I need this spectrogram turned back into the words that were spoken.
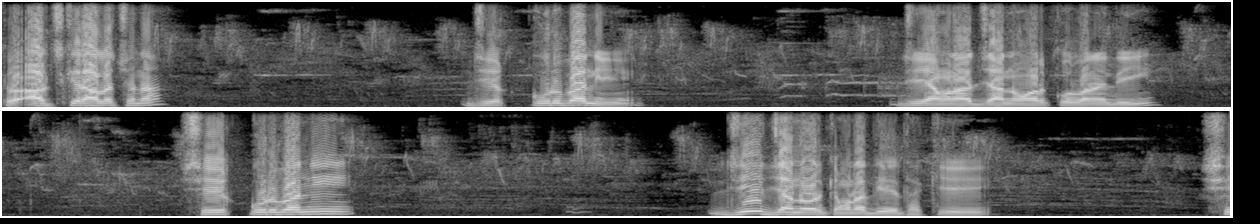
তো আজকের আলোচনা, যে কোরবানি, যে আমরা জানোয়ার কোরবানি দিই, সে কোরবানি যে জানোয়ারকে আমরা দিয়ে থাকি, সে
